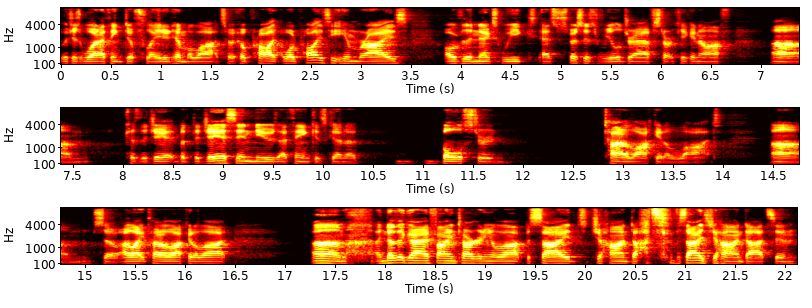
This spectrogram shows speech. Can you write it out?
which is what I think deflated him a lot, so he'll probably we'll probably see him rise over the next week, as especially as real drafts start kicking off. Um, because the J but the JSN news I think is gonna bolster Tyler Lockett a lot. Um, so I like Tyler Lockett a lot. Um, another guy I find targeting a lot besides Jahan Dotson, besides Jahan Dotson,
